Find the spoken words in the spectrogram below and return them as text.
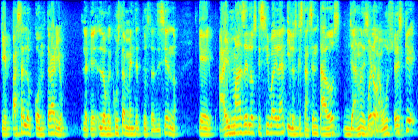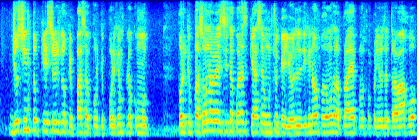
que pasa lo contrario, lo que, lo que justamente tú estás diciendo, que hay más de los que sí bailan y los que están sentados ya no sienten Bueno, a gusto. es que yo siento que eso es lo que pasa, porque por ejemplo, como... Porque pasó una vez, si te acuerdas que hace mucho que yo les dije, no, pues vamos a la playa con los compañeros de trabajo.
